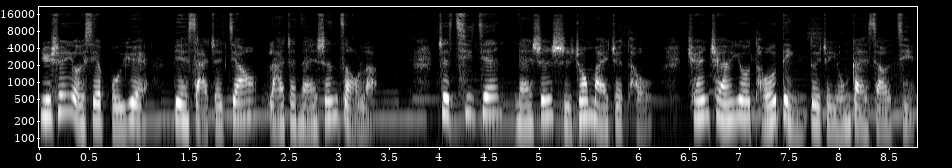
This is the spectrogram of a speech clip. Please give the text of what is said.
女生有些不悦，便撒着娇拉着男生走了。这期间，男生始终埋着头，全程用头顶对着勇敢小姐。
